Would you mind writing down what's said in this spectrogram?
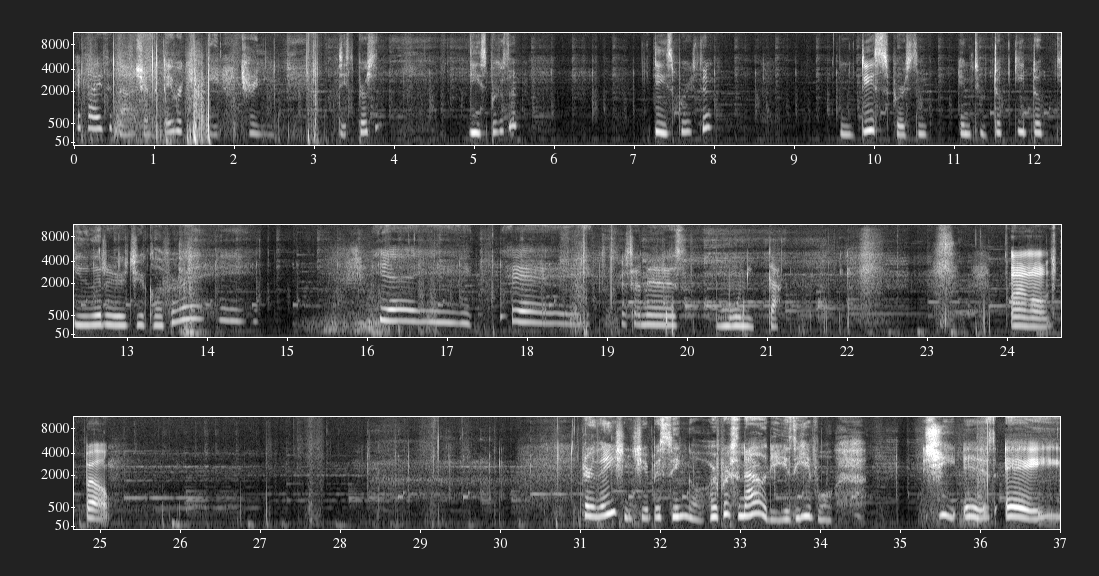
Hey guys, it's Ash, and today we're going to be turning this person, this person, this person, and this person into Doki Doki Literature Club. Hooray! Yay! Yay! Person is Monika. I don't know spell. Her relationship is single. Her personality is evil. She is a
